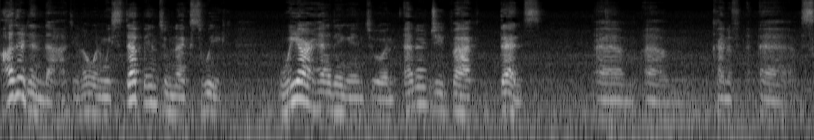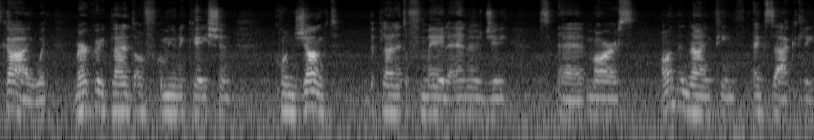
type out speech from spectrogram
Other than that, you know, when we step into next week, we are heading into an energy-packed, dense um, um, kind of uh, sky with Mercury, planet of communication, conjunct the planet of male energy, uh, Mars, on the 19th exactly.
